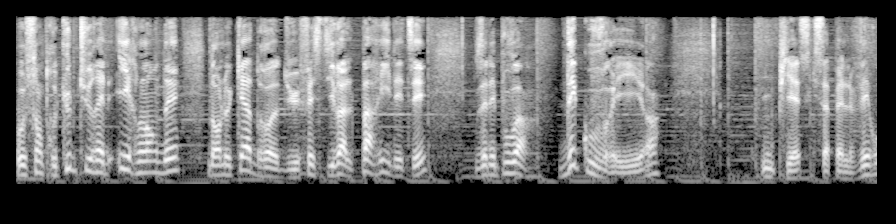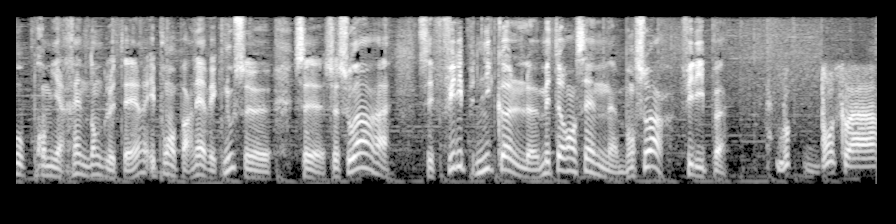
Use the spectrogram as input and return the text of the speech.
au Centre culturel irlandais dans le cadre du festival Paris l'été. Vous allez pouvoir découvrir une pièce qui s'appelle Véro, première reine d'Angleterre. Et pour en parler avec nous ce, ce, ce soir, c'est Philippe Nicole, metteur en scène. Bonsoir Philippe. Bonsoir.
